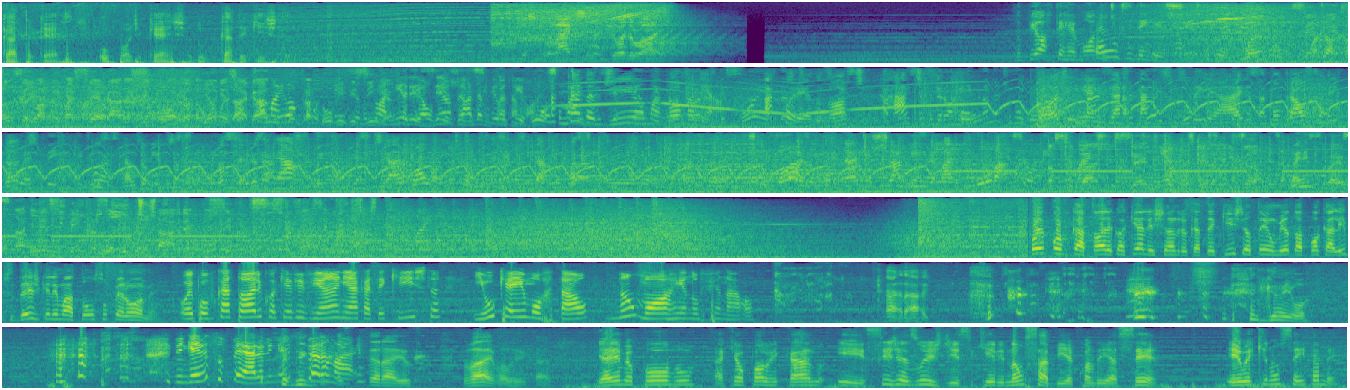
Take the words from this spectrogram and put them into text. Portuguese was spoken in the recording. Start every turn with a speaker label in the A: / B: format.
A: Catecast, o podcast do catequista.
B: Just relax and enjoy the ride.
C: No pior terremoto de que se tem registro.
D: Quando o incêndio avança no arranha-céu na vitória da humanidade
C: A maior
D: contra a torre
C: do
D: vizinha.
C: é alvejada pelo terror.
E: A cada dia é uma nova ameaça. A Coreia do Norte ratificou pode realizar ataques nucleares contra alvos americanos. Os Estados Unidos a sérias ameaças e anunciaram o aumento da presença militar no Pacífico.
C: As autoridades já confirmaram oficialmente
D: Na
C: mais
D: cidade
C: de
D: sede do
C: 500
D: poder
C: pessoas estão
D: americano,
C: desaparecidas.
D: outra aeronave
F: Um
D: despenca sobre o Pentágono,
F: trem.
D: o centro
G: Oi, povo católico, aqui é Alexandre o Catequista. Eu tenho medo do apocalipse desde que ele matou o super-homem.
H: Oi, povo católico, aqui é Viviane, a catequista. E o que é imortal não morre no final.
G: Caraca. Ganhou.
H: ninguém me supera, ninguém me supera mais.
G: Será isso? Vai, Paulo Ricardo.
I: E aí, meu povo, aqui é o Paulo Ricardo. E se Jesus disse que ele não sabia quando ia ser, eu é que não sei também.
